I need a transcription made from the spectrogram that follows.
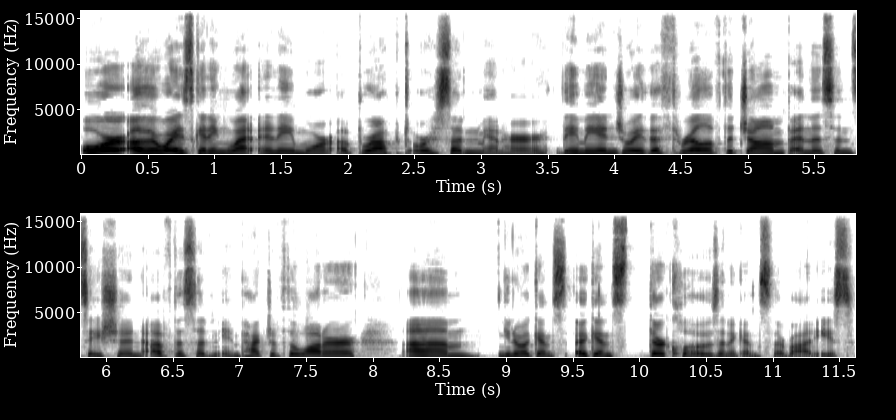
or otherwise getting wet in a more abrupt or sudden manner. They may enjoy the thrill of the jump and the sensation of the sudden impact of the water, um, you know, against against their clothes and against their bodies.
